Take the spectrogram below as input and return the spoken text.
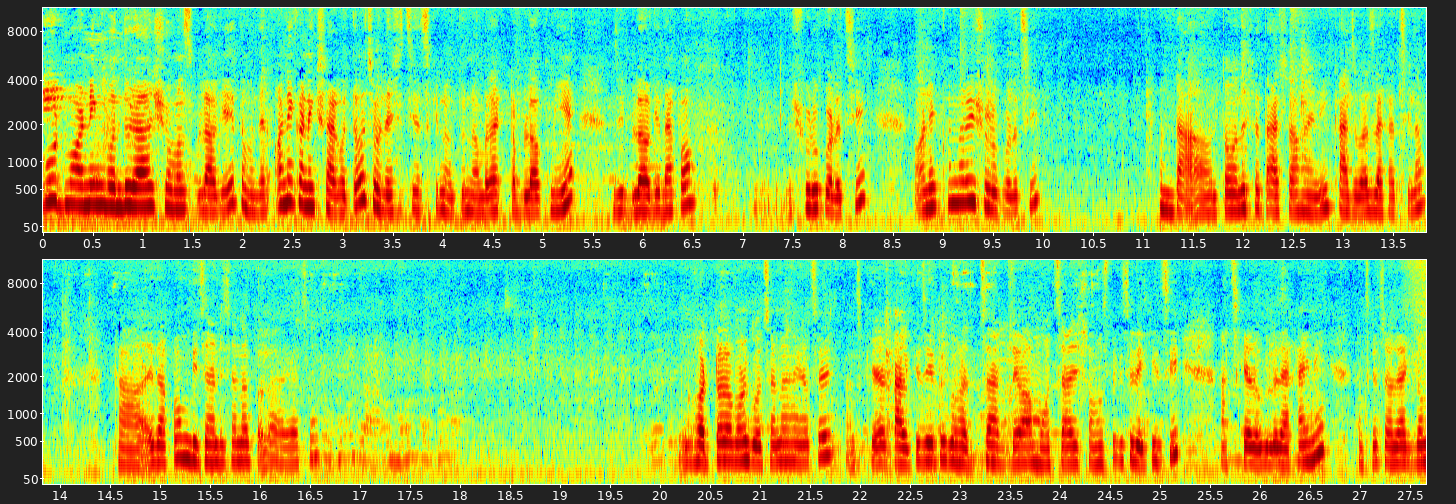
গুড মর্নিং বন্ধুরা। সমাজ ব্লগে তোমাদের অনেক অনেক স্বাগত চলে এসেছি আজকে নতুন আমরা একটা ব্লগ নিয়ে। যে ব্লগে দেখো, শুরু করেছি। অনেকক্ষণ ধরেই শুরু করেছি। তা, তোমাদের সাথে আসা হয়নি কাজ বাজ দেখাচ্ছিলাম। তা দেখো, বিছানা টিছানা তোলা হয়ে গেছে। ঘরটার আমার গোছানো হয়ে গেছে। আজকে আর কালকে যেহেতু ঘর ঝাড় দেওয়া মোচা এই সমস্ত কিছু দেখিয়েছি। আজকে আর ওগুলো দেখাইনি। আজকে চলো একদম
